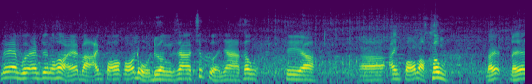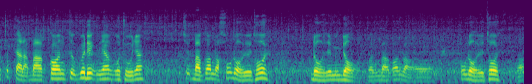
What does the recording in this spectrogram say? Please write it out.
nếu em vừa em tôi nó hỏi ấy, bảo anh bó có đổ đường ra trước cửa nhà không? Thì à, à, anh bó bảo không. Đấy đấy là tất cả là bà con tự quyết định nha cô chú nhá. Chứ bà con bảo không đổ thì thôi đổ thì mình đổ còn bà con bảo không đổ thì thôi. Đó.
